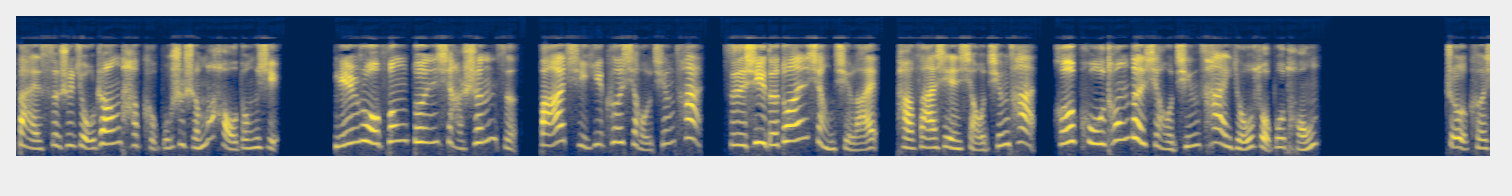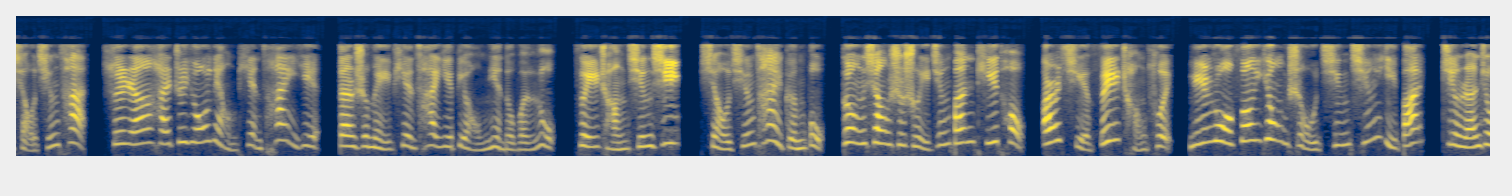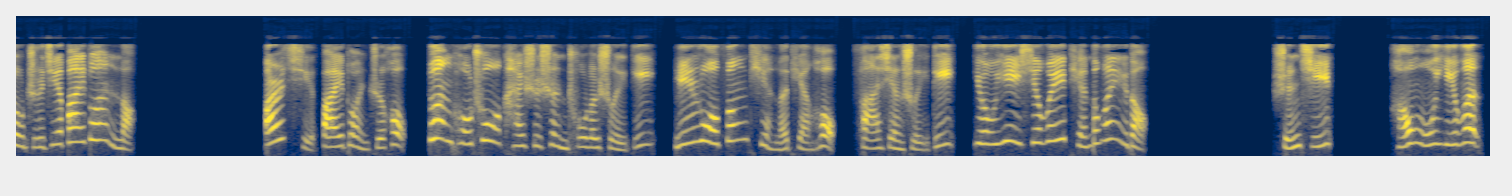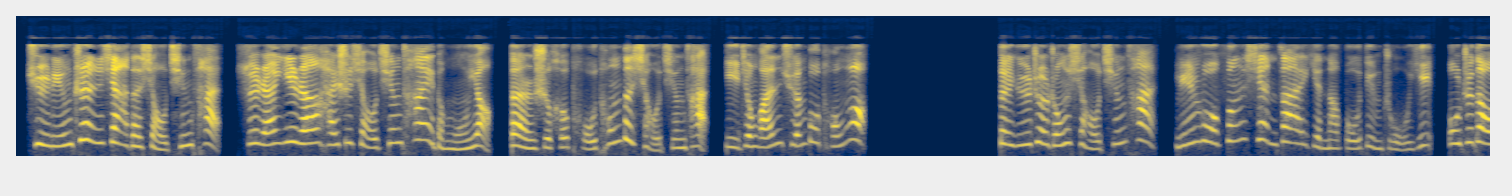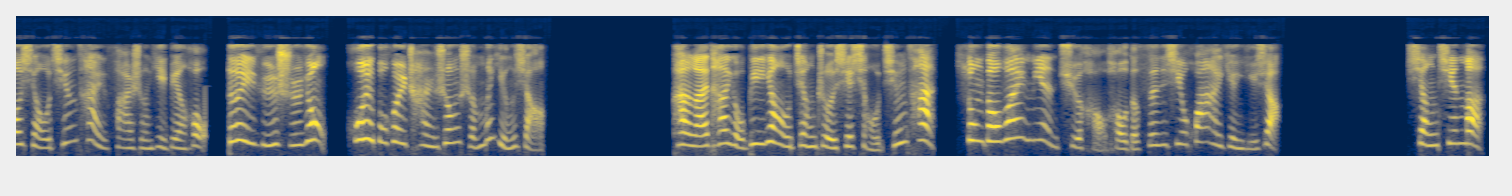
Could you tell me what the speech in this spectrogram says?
一百四十九章，他可不是什么好东西。林若风蹲下身子，拔起一颗小青菜，仔细的端详起来。他发现小青菜和普通的小青菜有所不同。这颗小青菜虽然还只有两片菜叶，但是每片菜叶表面的纹路非常清晰。小青菜根部更像是水晶般剔透，而且非常脆。林若风用手轻轻一掰，竟然就直接掰断了。而且掰断之后，断口处开始渗出了水滴。林若风舔了舔后，发现水滴有一些微甜的味道，神奇。毫无疑问，巨灵镇下的小青菜虽然依然还是小青菜的模样，但是和普通的小青菜已经完全不同了。对于这种小青菜，林若风现在也拿不定主意，不知道小青菜发生异变后。对于食用会不会产生什么影响？看来他有必要将这些小青菜送到外面去，好好的分析化验一下。乡亲们，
